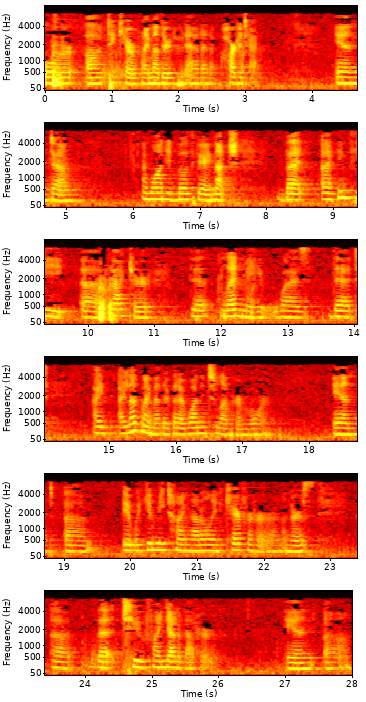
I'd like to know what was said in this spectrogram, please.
or uh, take care of my mother who'd had a heart attack. And um, I wanted both very much. But I think the uh, factor that led me was that I, I loved my mother, but I wanted to love her more. And um, it would give me time not only to care for her, I'm a nurse, uh, but to find out about her. And uh,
